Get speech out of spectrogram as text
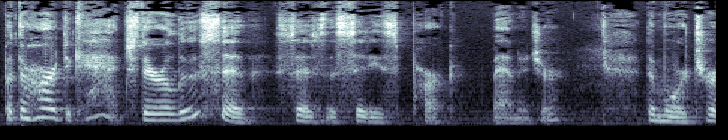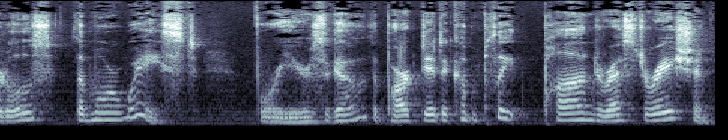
But they're hard to catch. They're elusive, says the city's park manager. The more turtles, the more waste. Four years ago, the park did a complete pond restoration,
